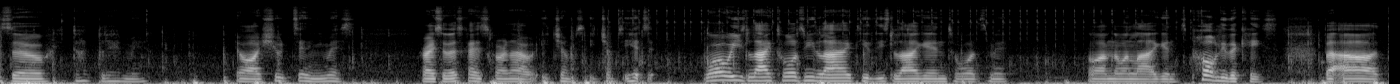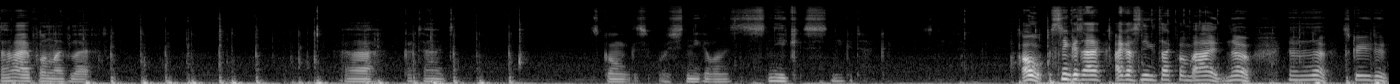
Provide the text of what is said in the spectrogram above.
So, don't blame me. Oh, I shoot in and you miss. Right, so this guy's scoring out. He jumps, he jumps, he hits it. Whoa, he's lagged towards me, lagged. He, he's lagging towards me. Oh, I'm the one lagging. It's probably the case. But, uh, damn I have one life left. Uh, god damn it. Let's go and sneak up on this. Sneak, sneak attack. Oh, sneak attack! I got sneak attack from behind. No, no, no, no. Screw you, dude.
